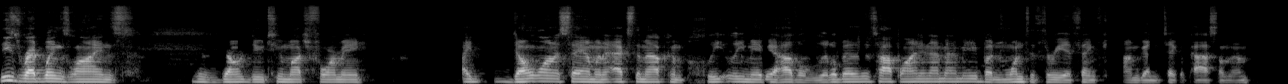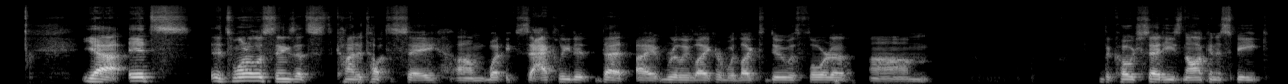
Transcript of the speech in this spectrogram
These Red Wings lines just don't do too much for me. I don't want to say I'm going to X them out completely. Maybe I have a little bit of the top line in MME, but in one to three, I think I'm going to take a pass on them. Yeah, it's it's one of those things that's kind of tough to say um, what exactly to, that I really like or would like to do with Florida. Um, the coach said he's not going to speak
